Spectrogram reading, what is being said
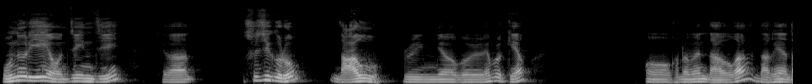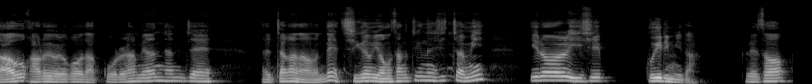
오늘이 언제인지 제가 수식으로 now를 입력을 해볼게요. 어 그러면 now가 나 그냥 now 가로 열고 닫고를 하면 현재 날짜가 나오는데 지금 영상 찍는 시점이 1월 29일입니다. 그래서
